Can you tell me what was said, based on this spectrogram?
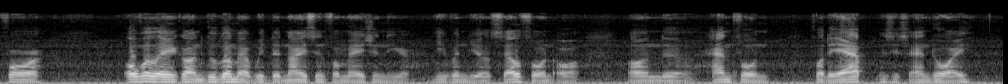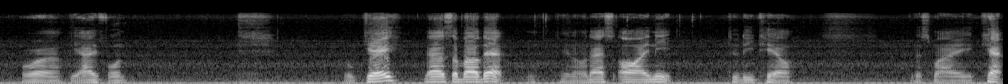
for overlay on Google Map with the nice information here even your cell phone or on the handphone for the app this is Android or the iPhone Okay, that's about that. You know, that's all I need to detail. That's my cat.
